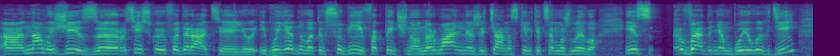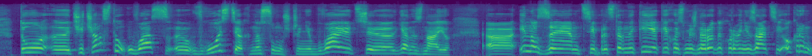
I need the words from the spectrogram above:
е, на межі з Російською Федерацією і поєднувати в собі фактично нормальне життя, наскільки це можливо, із веденням бойових дій, то е, чи часто у вас е, в гостях на Сумщині бувають, е, я не знаю, е, іноземці, представники якихось міжнародних організацій, окрім,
